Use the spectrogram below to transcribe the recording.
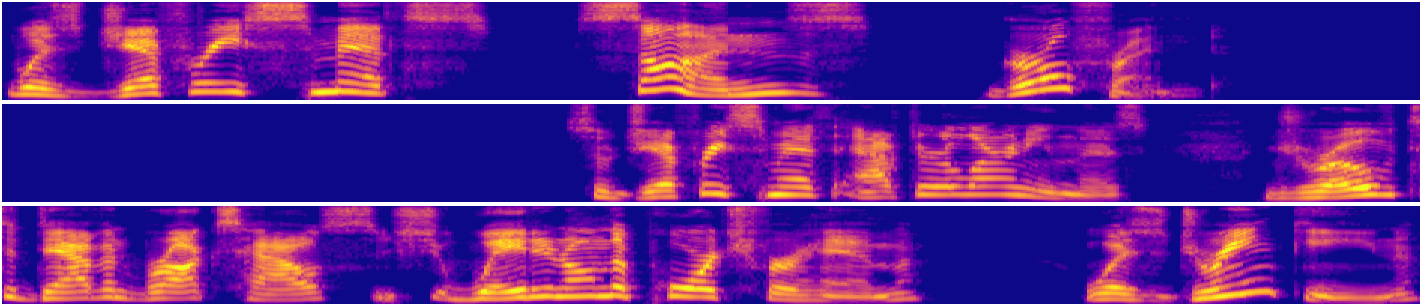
was Jeffrey Smith's son's girlfriend. So Jeffrey Smith, after learning this, drove to Davin Brock's house, waited on the porch for him, was drinking.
